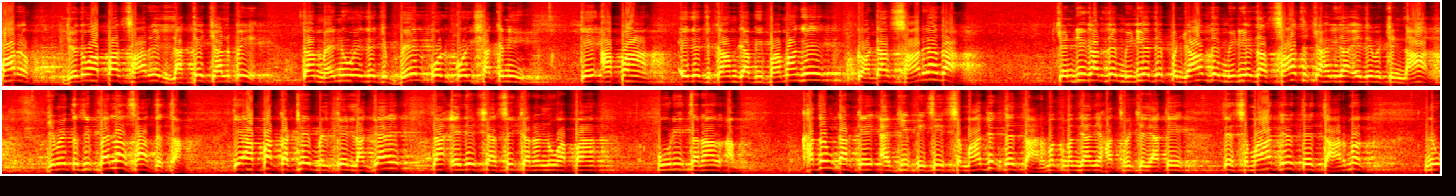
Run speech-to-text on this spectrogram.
ਪਰ ਜਦੋਂ ਆਪਾਂ ਸਾਰੇ ਇਲਾਕੇ ਚੱਲ ਪਏ, ਤਾਂ ਮੈਨੂੰ ਇਹਦੇ 'ਚ ਬਿਲਕੁਲ ਕੋਈ ਸ਼ੱਕ ਨਹੀਂ ਕਿ ਆਪਾਂ ਇਹਦੇ 'ਚ ਕਾਮਯਾਬੀ ਪਾਵਾਂਗੇ। ਤੁਹਾਡਾ ਸਾਰਿਆਂ ਦਾ, ਚੰਡੀਗੜ੍ਹ ਦੇ ਮੀਡੀਆ ਦੇ, ਪੰਜਾਬ ਦੇ ਮੀਡੀਆ ਦਾ ਸਾਥ ਚਾਹੀਦਾ ਇਹਦੇ ਵਿੱਚ ਨਾਲ। ਜਿਵੇਂ ਤੁਸੀਂ ਪਹਿਲਾਂ ਸਾਥ ਦਿੱਤਾ ਕਿ ਆਪਾਂ ਇਕੱਠੇ ਮਿਲ ਕੇ ਲੱਗ ਜਾਏ, ਤਾਂ ਇਹਦੇ ਸਿਆਸੀਕਰਨ ਨੂੰ ਆਪਾਂ ਪੂਰੀ ਤਰ੍ਹਾਂ ਖਤਮ ਕਰਕੇ ਐਜੀਪੀਸੀ ਸਮਾਜਿਕ ਤੇ ਧਾਰਮਿਕ ਬੰਦਿਆਂ ਦੇ ਹੱਥ ਵਿੱਚ ਲਿਆ ਕੇ ਤੇ ਸਮਾਜ ਤੇ ਧਾਰਮਿਕ ਨੂੰ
